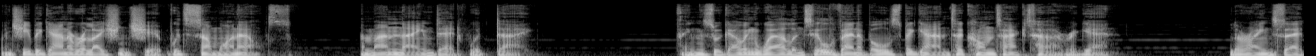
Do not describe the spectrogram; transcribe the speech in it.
when she began a relationship with someone else, a man named Edward Day. Things were going well until Venables began to contact her again. Lorraine said,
